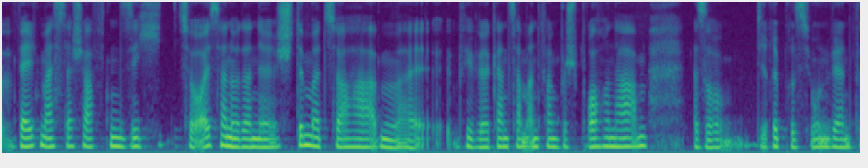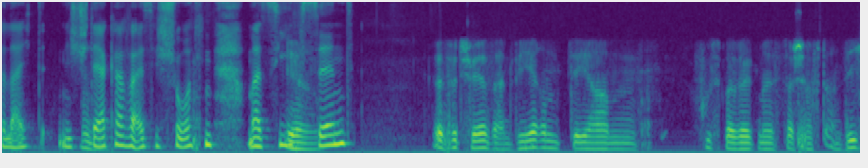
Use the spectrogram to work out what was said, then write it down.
Weltmeisterschaften sich zu äußern oder eine Stimme zu haben, wie wir ganz am Anfang besprochen haben. Also die Repressionen werden vielleicht nicht hm. stärker, weil sie schon massiv ja. sind. Es wird schwer sein. Während der ähm, Fußballweltmeisterschaft an sich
